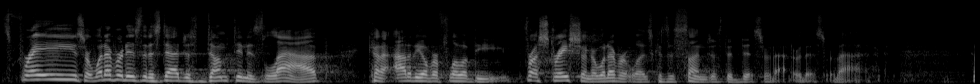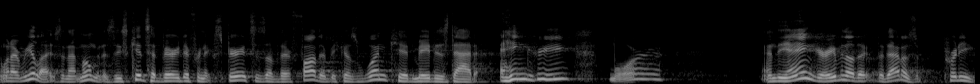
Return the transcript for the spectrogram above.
phrase or whatever it is that his dad just dumped in his lap kind of out of the overflow of the frustration or whatever it was because his son just did this or that or this or that. And what I realized in that moment is these kids had very different experiences of their father because one kid made his dad angry more. And the anger, even though the, the dad was pretty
